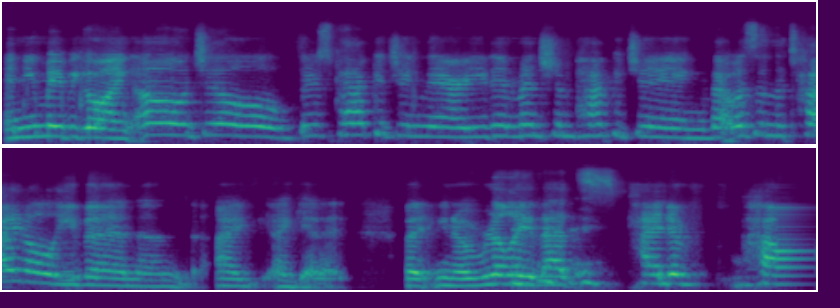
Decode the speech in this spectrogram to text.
and you may be going, oh, Jill, there's packaging there. You didn't mention packaging. That was in the title even. And I, I get it. But, you know, really that's kind of how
